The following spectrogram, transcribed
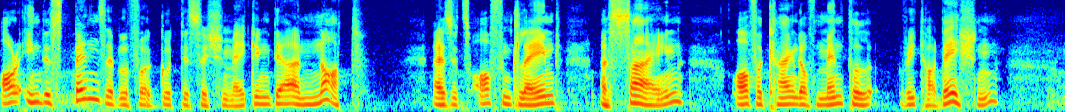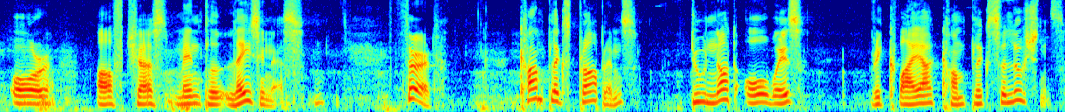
are indispensable for good decision making. They are not, as it's often claimed, a sign of a kind of mental retardation or of just mental laziness. Third, complex problems do not always require complex solutions.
